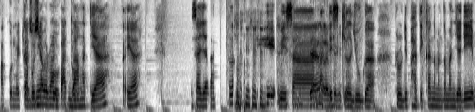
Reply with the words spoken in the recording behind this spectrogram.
akun media Gabutnya sosialku bermanfaat gitu. banget ya Kak ya. Bisa jalan lagi, bisa Ya, latih lebih- skill juga. Perlu diperhatikan teman-teman. Jadi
